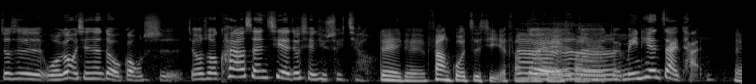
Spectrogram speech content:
就是我跟我先生都有共识，就是说快要生气了就先去睡觉。对对，放过自己也放过对方。对对对，明天再谈。对，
